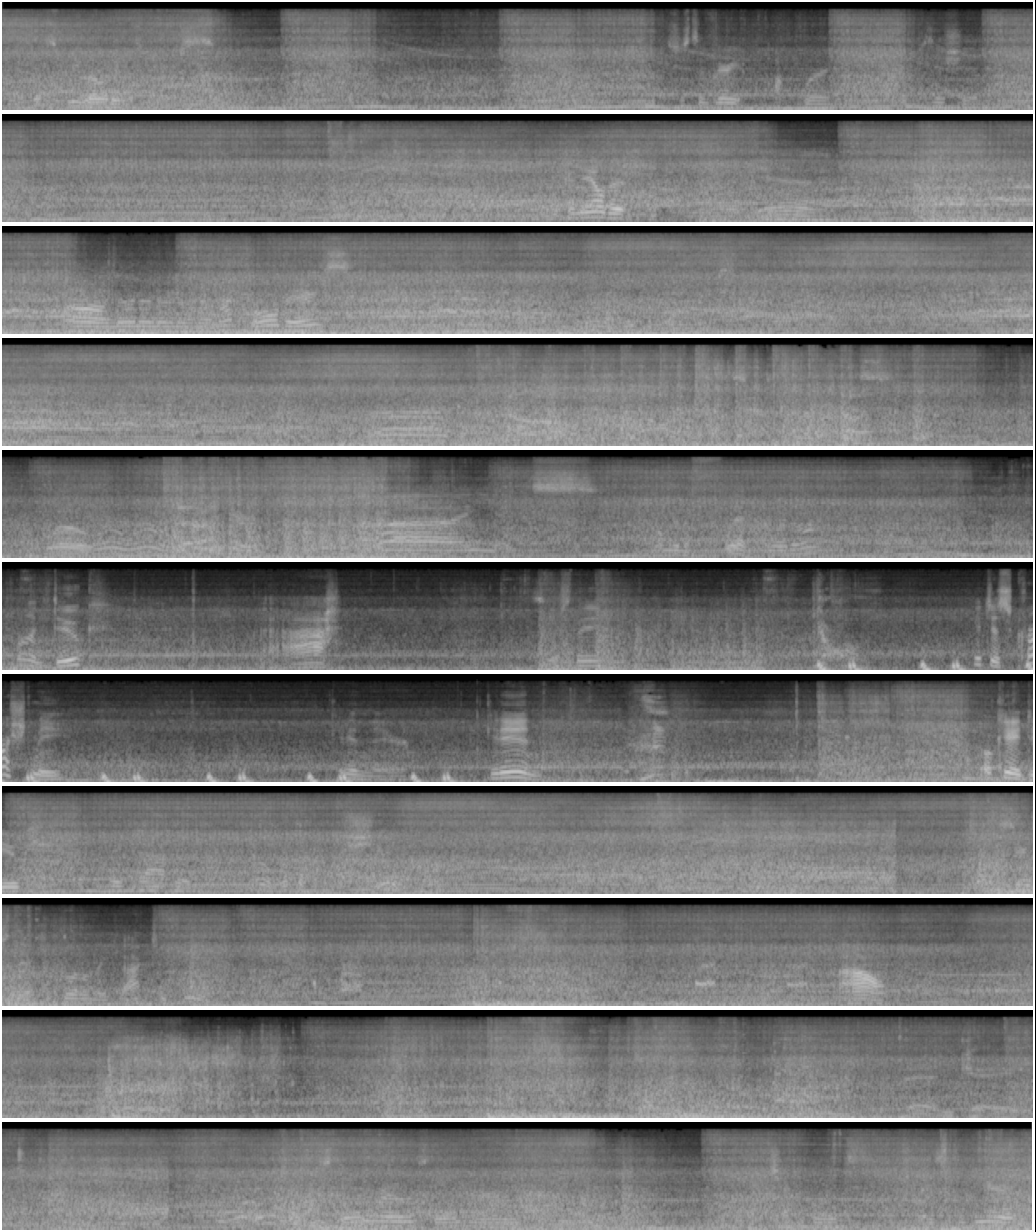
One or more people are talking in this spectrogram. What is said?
I guess reloading is worse. It's just a very awkward position. I nailed it. Yeah. Oh, no, no, no, no, no, not boulders. Man, I hate the boulders. Whoa, whoa, whoa. danger. Ah, yikes. I'm gonna flip, am I not? Come on, Duke. Ah. Seriously? It just crushed me. Get in there. Get in. Okay, Duke. Make it happen. Oh, what the fuck? Shooting. Seriously, I keep going on my back two feet. Ow. Pancake. Stay on the road, stay on the road. Checkpoints. Nice to hear it.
